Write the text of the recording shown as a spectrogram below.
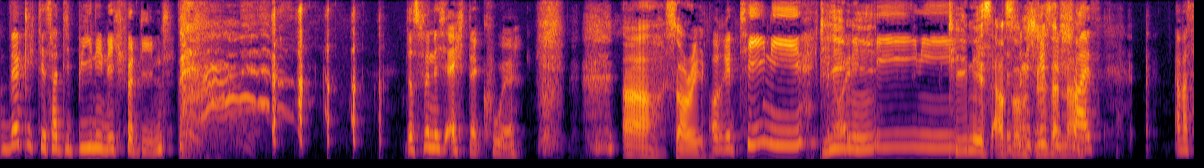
wirklich, das hat die Beanie nicht verdient. das finde ich echt nicht cool. Ah, sorry. Eure Tini. Ich bin Tini. Tini. Ist auch das so ein süßer richtig Name. scheiß. Aber was,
